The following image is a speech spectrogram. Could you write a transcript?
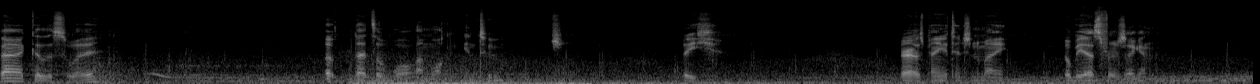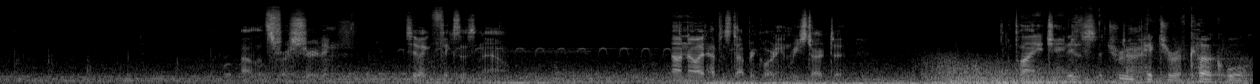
Back of this way. Oh, that's a wall I'm walking into. Sorry, I was paying attention to my OBS for a second. Oh, that's frustrating. see if I can fix this now. Oh no, I'd have to stop recording and restart to apply any changes. This is the true picture of Kirkwall.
